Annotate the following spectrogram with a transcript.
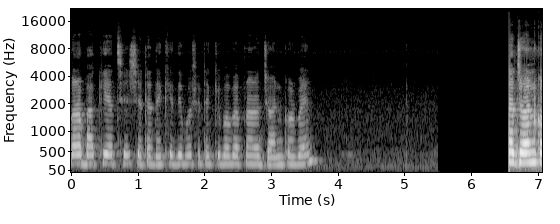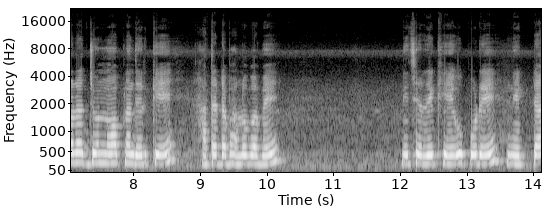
করা বাকি আছে, সেটা দেখিয়ে দিব, সেটা কীভাবে আপনারা জয়েন করবেন। জয়েন করার জন্য আপনাদেরকে হাতাটা ভালোভাবে নিচে রেখে উপরে নেকটা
